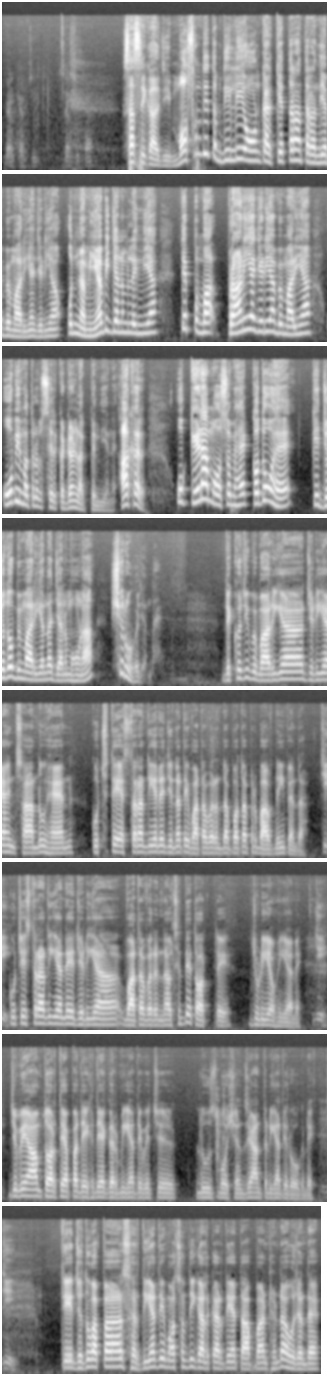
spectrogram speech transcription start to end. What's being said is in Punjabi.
ਸਤਿ ਸ੍ਰੀ ਅਕਾਲ ਜੀ। ਮੌਸਮ ਦੀ ਤਬਦੀਲੀ ਆਉਣ ਕਰਕੇ ਤਰ੍ਹਾਂ ਤਰ੍ਹਾਂ ਦੀਆਂ ਬਿਮਾਰੀਆਂ ਜਿਹੜੀਆਂ ਉਹ ਨਵੀਆਂ ਵੀ ਜਨਮ ਲੈਂਦੀਆਂ ਤੇ ਪੁਰਾਣੀਆਂ ਜਿਹੜੀਆਂ ਬਿਮਾਰੀਆਂ ਉਹ ਵੀ ਮਤਲਬ ਸਿਰ ਕੱਢਣ ਲੱਗ ਪੈਂਦੀਆਂ ਨੇ। ਆਖਰ ਉਹ ਕਿਹੜਾ ਮੌਸਮ ਹੈ ਕਦੋਂ ਹੈ ਕਿ ਜਦੋਂ ਬਿਮਾਰੀਆਂ ਦਾ ਜਨਮ ਹੋਣਾ ਸ਼ੁਰੂ ਹੋ ਜਾਂਦਾ ਹੈ? ਦੇਖੋ ਜੀ ਬਿਮਾਰੀਆਂ ਜਿਹੜੀਆਂ ਇਨਸਾਨ ਨੂੰ ਹਨ ਕੁਝ ਤੇ ਇਸ ਤਰ੍ਹਾਂ ਦੀਆਂ ਨੇ ਜਿਨ੍ਹਾਂ ਤੇ ਵਾਤਾਵਰਣ ਦਾ ਬਹੁਤਾ ਪ੍ਰਭਾਵ ਨਹੀਂ ਪੈਂਦਾ। ਕੁਝ ਇਸ ਤਰ੍ਹਾਂ ਦੀਆਂ ਨੇ ਜਿਹੜੀਆਂ ਵਾਤਾਵਰਣ ਨਾਲ ਸਿੱਧੇ ਤੌਰ ਤੇ ਜੁੜੀਆਂ ਹੋਈਆਂ ਨੇ। ਜਿਵੇਂ ਆਮ ਤੌਰ ਤੇ ਆਪਾਂ ਦੇਖਦੇ ਆ ਗਰਮੀਆਂ ਦੇ ਵਿੱਚ ਲੂਜ਼ ਮੋਸ਼ਨਸ ਜਾਂ ਅੰਤੜੀਆਂ ਤੇ ਰੋਗ ਨੇ। ਜੀ। ਤੇ ਜਦੋਂ ਆਪਾਂ ਸਰਦੀਆਂ ਦੇ ਮੌਸਮ ਦੀ ਗੱਲ ਕਰਦੇ ਆ ਤਾਪਮਾਨ ਠੰਡਾ ਹੋ ਜਾਂਦਾ ਹੈ।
